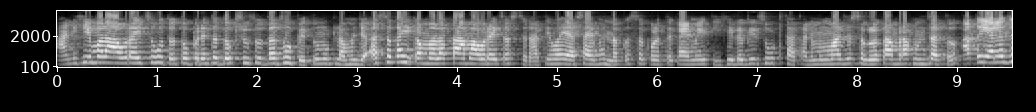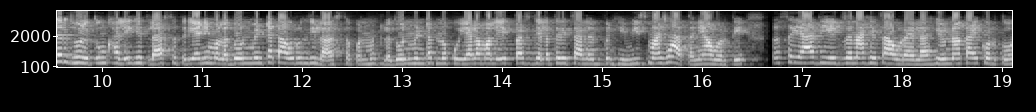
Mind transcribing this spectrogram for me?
आणि हे मला आवरायचं होतं तोपर्यंत दक्षू सुद्धा झोपेतून उठला. म्हणजे असं काही का मला काम आवरायचं असतं ना तेव्हा या साहेबांना कसं कळतं काय माहिती हे लगेच उठतात. आणि मग माझं सगळं काम राहून जातं. आता याला जर झुळीतून खाली घेतलं असतं तर याने मला दोन मिनिटात आवरून दिलं असतं पण म्हटलं दोन मिनिटात नको याला मला एक तास गेला तरी चालेल पण हे मीच माझ्या हाताने आवडते तसं याआधी एक जण आहेच आवरायला. हे ना काय करतो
